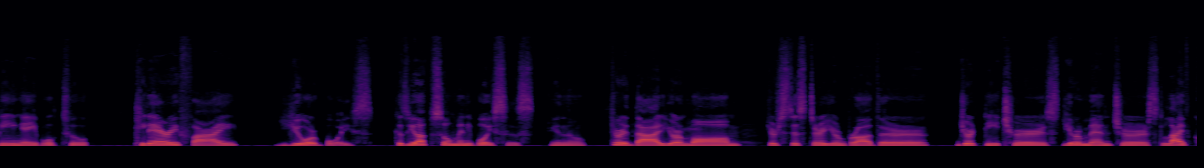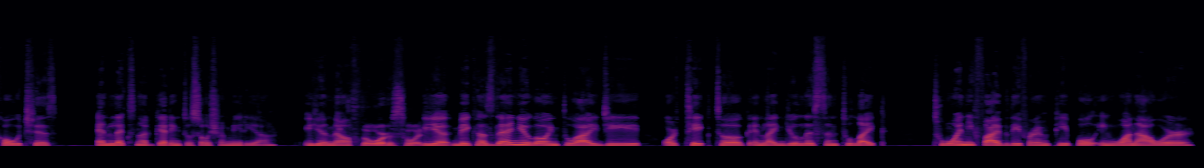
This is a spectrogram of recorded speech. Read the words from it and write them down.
being able to clarify your voice because you have so many voices, you know, your dad, your mom, your sister, your brother, your teachers, your mentors, life coaches, and let's not get into social media, you know. It's the worst way. Yeah, because then you go into IG or TikTok and like you listen to like 25 different people in one hour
